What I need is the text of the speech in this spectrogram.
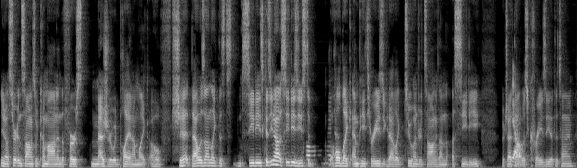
you know, certain songs would come on and the first measure would play, and I'm like, oh shit, that was on like the CDs because you know how CDs used to oh, hold like MP3s. You could have like 200 songs on a CD, which I yeah. thought was crazy at the time.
